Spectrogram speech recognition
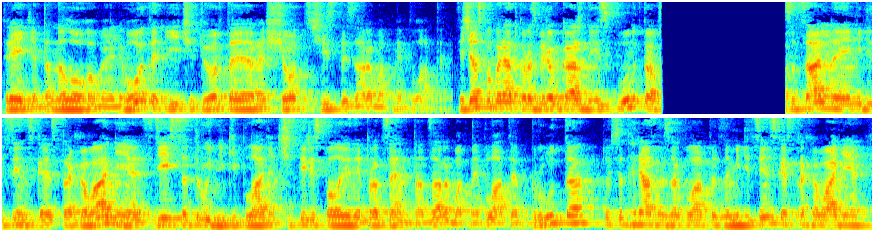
Третье – это налоговые льготы. И четвертое – расчет чистой заработной платы. Сейчас по порядку разберем каждый из пунктов. Социальное и медицинское страхование. Здесь сотрудники платят 4,5% от заработной платы брута, то есть от грязной зарплаты, за медицинское страхование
